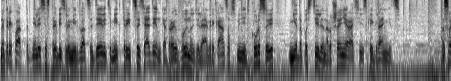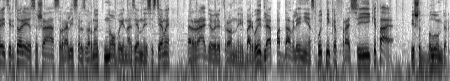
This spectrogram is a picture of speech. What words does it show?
На перехват поднялись истребители МиГ-29 и МиГ-31, которые вынудили американцев сменить курс и не допустили нарушения российской границы. На своей территории США собрались развернуть новые наземные системы радиоэлектронной борьбы для подавления спутников России и Китая, пишет Bloomberg.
